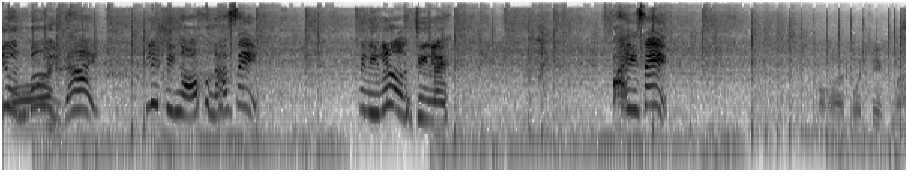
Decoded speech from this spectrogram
ยืนเมื่ออยู่ได้ รีบไปง้อคุณนัทสิ ไม่ได้เรื่องจริงเลย ไปสิ อ้ยโปรเจกต์ใหม่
